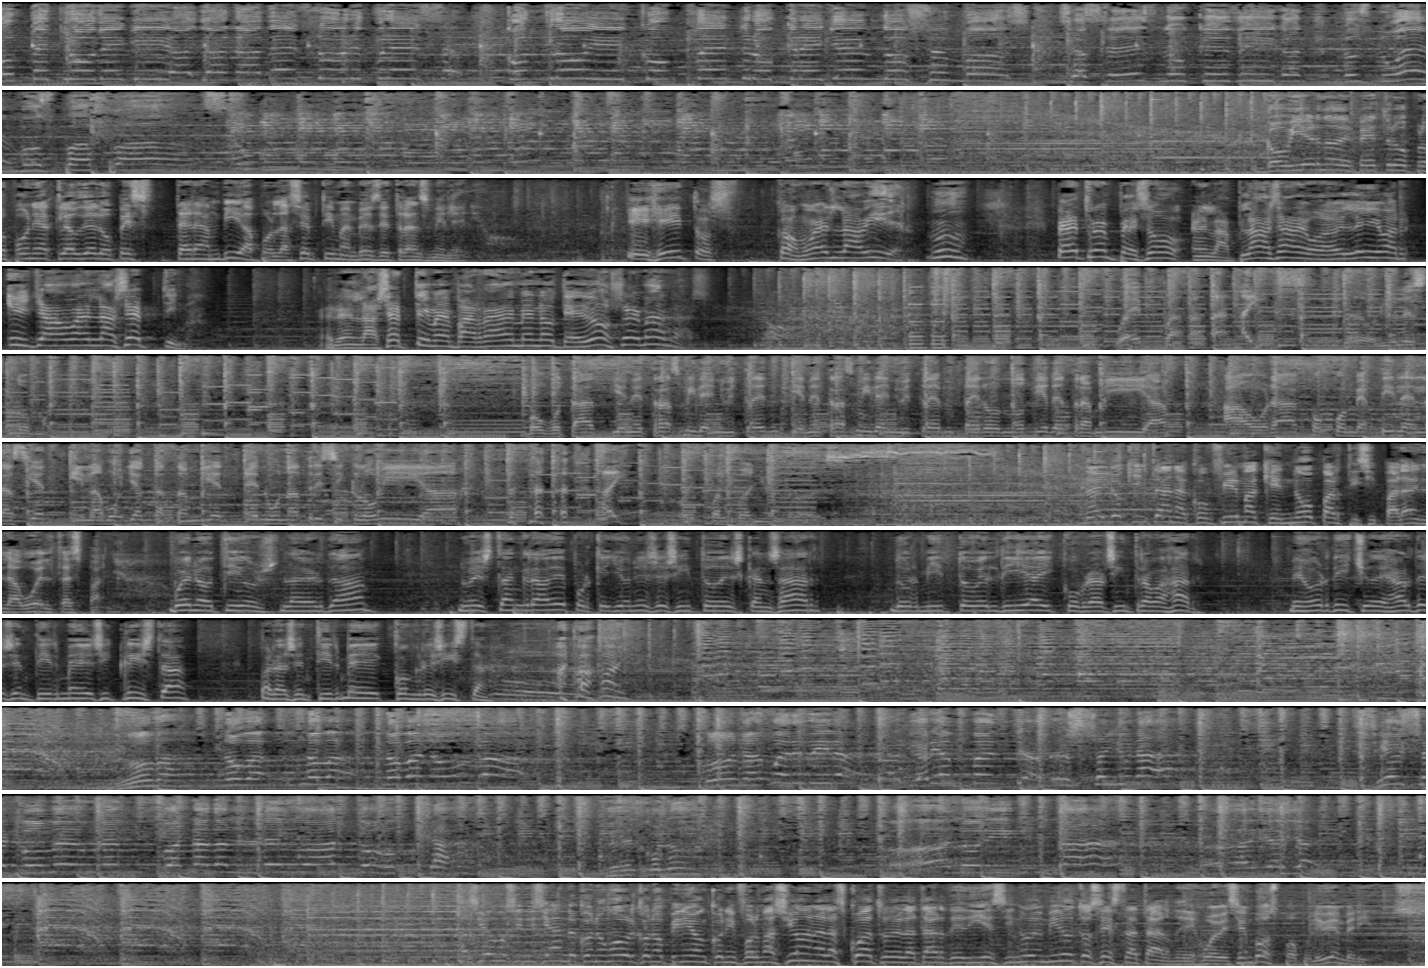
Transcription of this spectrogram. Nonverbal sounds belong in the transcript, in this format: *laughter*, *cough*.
con Petro de guía ya nada de sorpresa, con Roy y con Petro creyéndose más, si haces lo que digan los nuevos papás. Gobierno de Petro propone a Claudia López tranvía por la séptima en vez de Transmilenio. Hijitos, ¿cómo es la vida? Mm. Petro empezó en la plaza de Bolívar y ya va en la séptima. Pero en la séptima embarrada en menos de dos semanas. Ay, el estómago. Bogotá tiene Transmilenio y tren, tiene Transmilenio y tren, pero no tiene tranvía. Ahora con convertirla en la 100 y la Boyacá también en una triciclovía. *laughs* Ay, voy para el. Nairo Quintana confirma que no participará en la Vuelta a España. Bueno, tíos, la verdad no es tan grave porque yo necesito descansar, dormir todo el día y cobrar sin trabajar. Mejor dicho, dejar de sentirme ciclista para sentirme congresista. Ay. No va, no va, no va, no va, no va. Con agua hervida, la diariamente a desayunar. Si hoy se come una empanada, le va a tocar ver el color al orinar. Ay, ay, ay. Así vamos iniciando con humor, con opinión, con información a las 4 de la tarde, 19 minutos esta tarde, jueves en Voz Populi. Bienvenidos.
